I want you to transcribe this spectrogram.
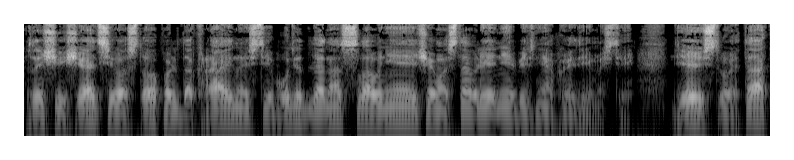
Защищать Севастополь до крайности будет для нас славнее, чем оставление без необходимости. Действуя так,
